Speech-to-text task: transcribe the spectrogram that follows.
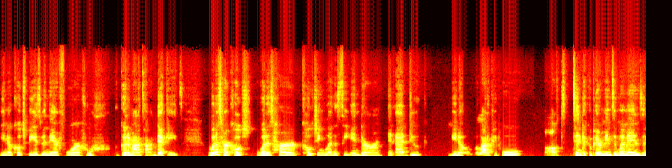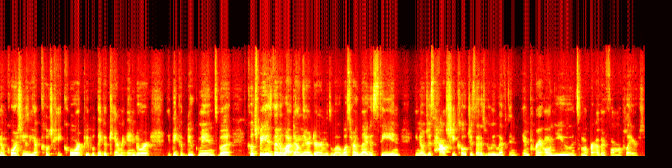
you know, Coach P has been there for whew, a good amount of time, decades. What is her coach? What is her coaching legacy in Durham and at Duke? You mm-hmm. know, a lot of people uh, tend to compare men's and women's. And of course, you know, you have Coach K Court. People think of Cameron Indoor, you think of Duke men's, but Coach P has done a lot down there in Durham as well. What's her legacy and, you know, just how she coaches that has really left an imprint on you and some of her other former players?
